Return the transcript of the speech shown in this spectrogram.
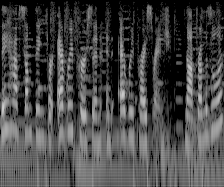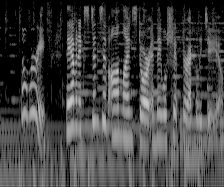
they have something for every person and every price range. Not from Missoula? Don't worry. They have an extensive online store and they will ship directly to you.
